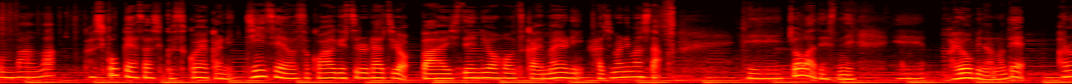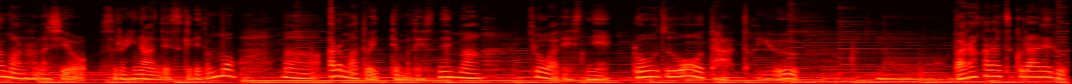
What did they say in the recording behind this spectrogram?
こんばんは。賢く優しく健やかに人生を底上げするラジオバー自然療法使いまより始まりました、えー、今日はですね、えー、火曜日なのでアロマの話をする日なんですけれどもまあアロマといってもですねまあ今日はですねローズウォーターというのバラから作られる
